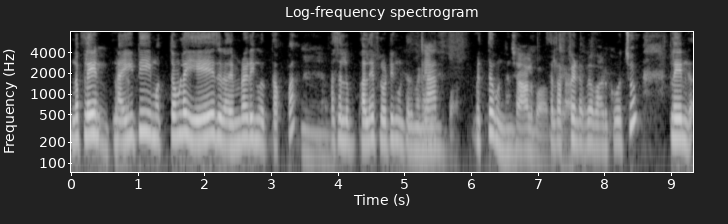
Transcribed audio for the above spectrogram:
ఇంకా ప్లేన్ నైటీ మొత్తంలో ఏది ఎంబ్రాయిడింగ్ వర్క్ తప్ప అసలు భలే ఫ్లోటింగ్ ఉంటుంది మేడం. మెత్తగా ఉందండి. చాలా బాగుంది అసలు రఫ్ అండ్గా వాడుకోవచ్చు. ప్లెయిన్గా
